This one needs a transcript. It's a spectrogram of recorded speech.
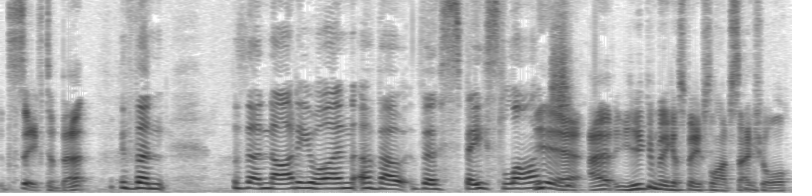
it's safe to bet. the the naughty one about the space launch Yeah, I, you can make a space launch sexual.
